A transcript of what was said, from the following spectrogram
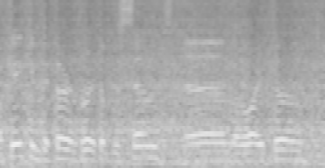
Okay keep the current rate of descent and the right turn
